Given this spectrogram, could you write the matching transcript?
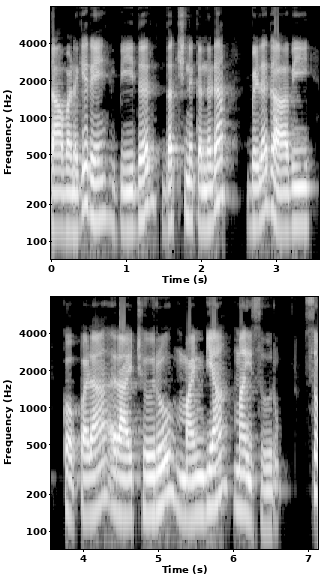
ದಾವಣಗೆರೆ, ಬೀದರ್, ದಕ್ಷಿಣ ಕನ್ನಡ, ಬೆಳಗಾವಿ, ಕೊಪ್ಪಳ, ರಾಯಚೂರು, ಮಂಡ್ಯ, ಮೈಸೂರು. ಸೊ,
